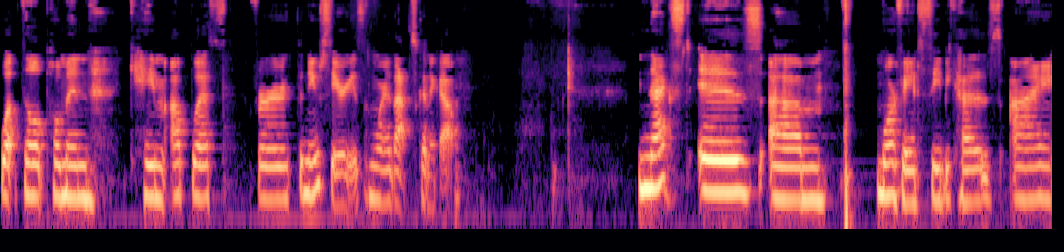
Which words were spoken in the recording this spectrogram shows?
what Philip Pullman came up with for the new series and where that's going to go. Next is um, more fantasy because I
